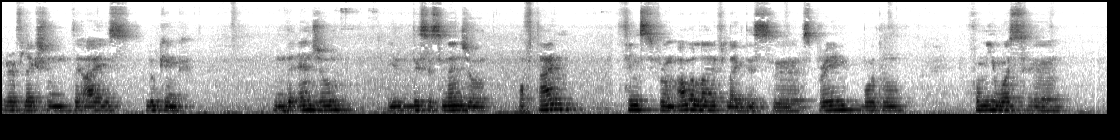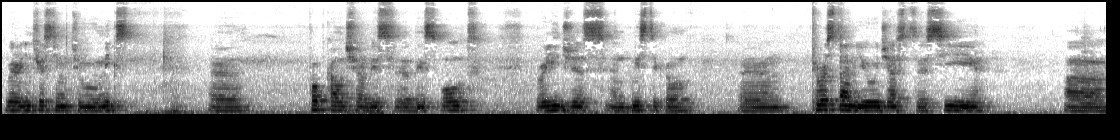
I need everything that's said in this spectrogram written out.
reflection. The eye is looking in the angel. This is an angel of time. Things from our life, like this uh, spray bottle, for me was uh, very interesting to mix uh, pop culture with uh, this old religious and mystical. Um, first time you just uh, see uh,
